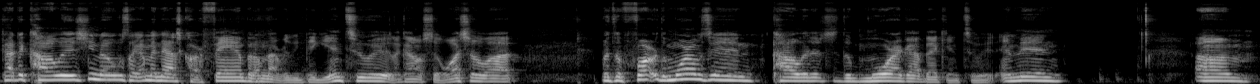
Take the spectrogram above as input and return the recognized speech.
Got to college, you know, it was like I'm a NASCAR fan, but I'm not really big into it. Like I don't still watch it a lot. But the far the more I was in college, the more I got back into it. And then um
